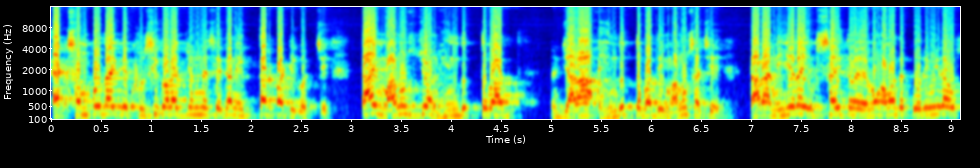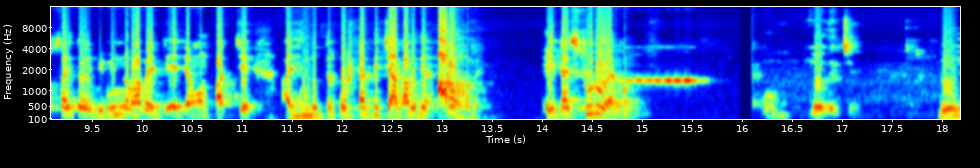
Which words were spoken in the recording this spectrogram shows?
এক সম্প্রদায়কে খুশি করার জন্য সেখানে ইফতার পার্টি করছে। তাই মানুষজন হিন্দুত্ববাদ যারা হিন্দুত্ববাদী মানুষ আছে তারা নিজেরাই উৎসাহিত হয় এবং আমাদের কর্মীরা উৎসাহিত হয়ে বিভিন্ন ভাবে যে যেমন পাচ্ছে আর হিন্দুত্বের পোস্টার দিচ্ছে আগামী দিন আরও হবে। এইটাই শুরু এখন। ধরুন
